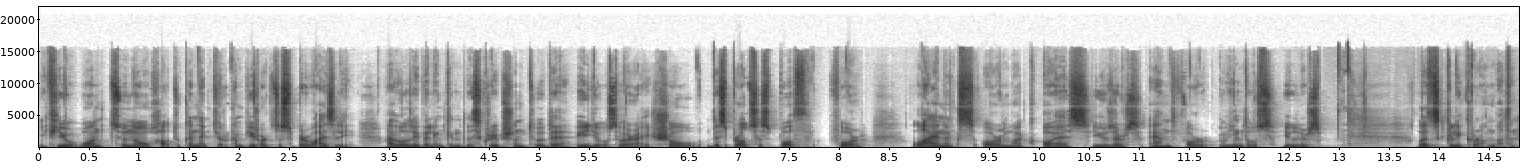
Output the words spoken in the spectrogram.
If you want to know how to connect your computer to Supervisely, I will leave a link in the description to the videos where I show this process both for Linux or Mac OS users and for Windows users. Let's click Run button.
